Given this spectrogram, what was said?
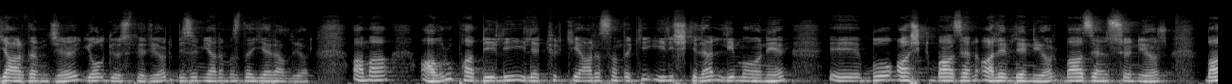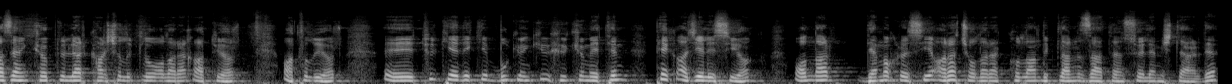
yardımcı, yol gösteriyor, bizim yanımızda yer alıyor. Ama Avrupa Birliği ile Türkiye arasındaki ilişkiler limoni, e, bu aşk bazen alevleniyor, bazen sönüyor, bazen köprüler karşılıklı olarak atıyor, atılıyor. E, Türkiye'deki bugünkü hükümetin pek acelesi yok. Onlar demokrasiyi araç olarak kullandıklarını zaten söylemişlerdi.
